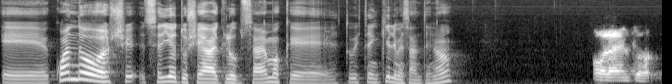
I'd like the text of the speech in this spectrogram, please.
Eh, ¿Cuándo se dio tu llegada al club? Sabemos que estuviste en Quilmes antes, ¿no? Hola Enzo,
